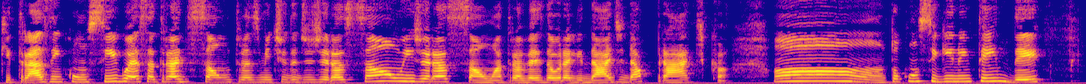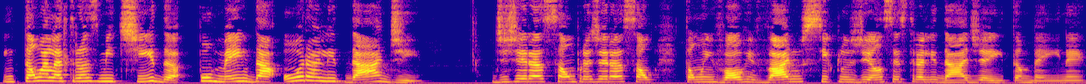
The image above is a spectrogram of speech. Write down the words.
que trazem consigo essa tradição transmitida de geração em geração através da oralidade e da prática. Ah, tô conseguindo entender. Então ela é transmitida por meio da oralidade de geração para geração. Então envolve vários ciclos de ancestralidade aí também, né?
